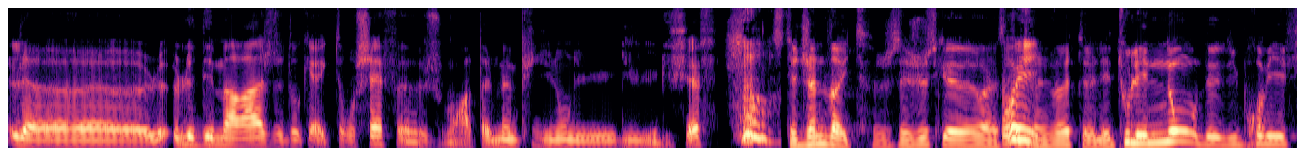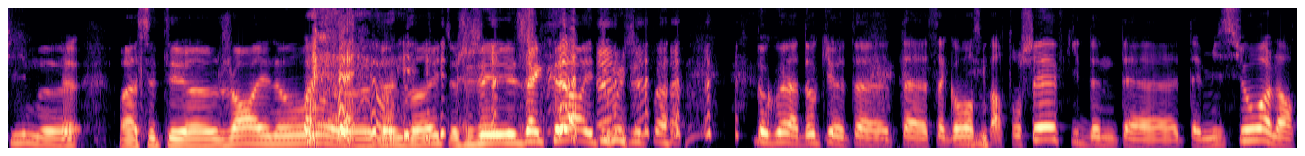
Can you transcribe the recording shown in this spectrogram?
le, le le démarrage donc avec ton chef. euh, Je me rappelle même plus du nom du du, du chef. C'était John Voight. Je sais juste que voilà, c'était Oui. John Voight. Les, tous les noms de- du premier film, euh, Euh. voilà, c'était euh, Jean Reno, euh, John Voight. J'ai les acteurs et tout, je sais pas. Donc voilà, donc euh, t'as- ça commence par ton chef qui te donne ta, ta mission. Alors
